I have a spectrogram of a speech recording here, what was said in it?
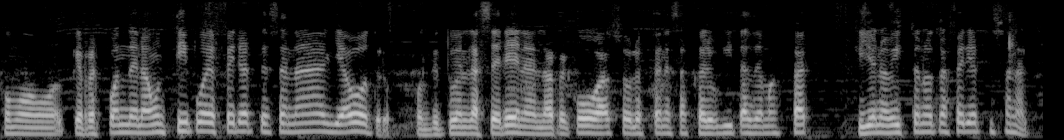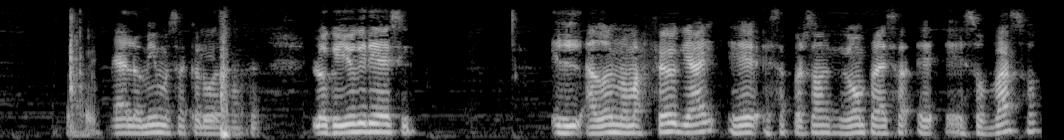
como que responden a un tipo de feria artesanal y a otro. Porque tú en La Serena, en La Recoba, solo están esas caruquitas de manjar que yo no he visto en otra feria artesanal. Da lo mismo esas calugas de mujer. Lo que yo quería decir, el adorno más feo que hay es esas personas que compran esa- eh, esos vasos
